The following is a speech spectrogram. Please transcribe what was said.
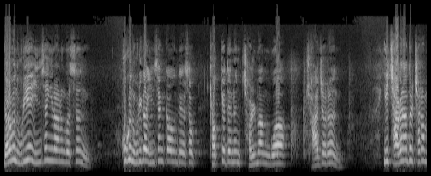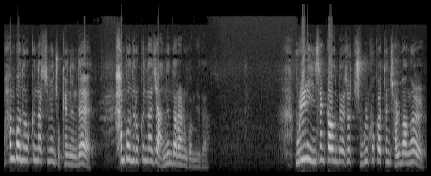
여러분, 우리의 인생이라는 것은 혹은 우리가 인생 가운데에서 겪게 되는 절망과 좌절은 이 작은 아들처럼 한 번으로 끝났으면 좋겠는데 한 번으로 끝나지 않는다라는 겁니다. 우리는 인생 가운데에서 죽을 것 같은 절망을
